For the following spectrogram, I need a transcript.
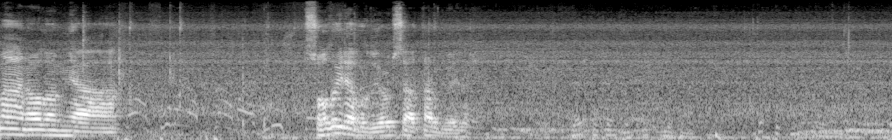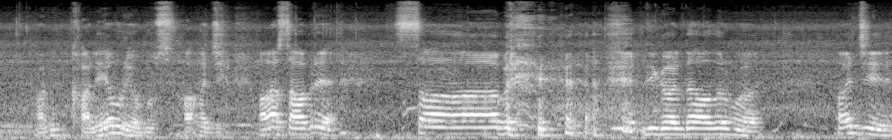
Lan oğlum ya. Soluyla vurdu yoksa atar böyle. Abi kaleye vuruyor bu hacı. Aa Sabri. Sabri. bir gol daha olur mu? Hacı.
